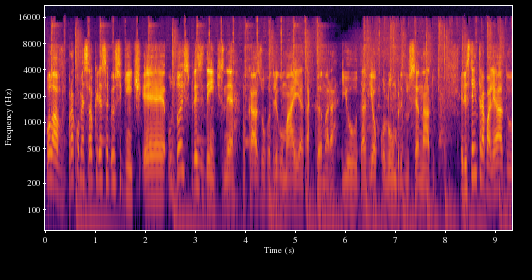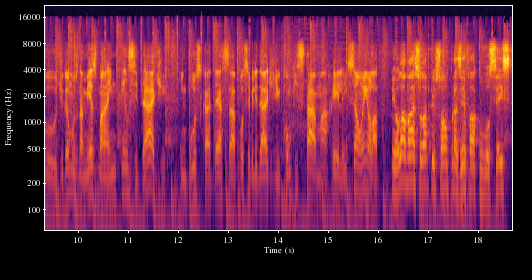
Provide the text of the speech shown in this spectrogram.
Olavo, para começar eu queria saber o seguinte: é, os dois presidentes, né, no caso o Rodrigo Maia da Câmara e o Davi Alcolumbre do Senado, eles têm trabalhado, digamos, na mesma intensidade em busca dessa possibilidade de conquistar uma reeleição, hein, Olavo? olá, Márcio. Olá, pessoal. É um prazer falar com vocês.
